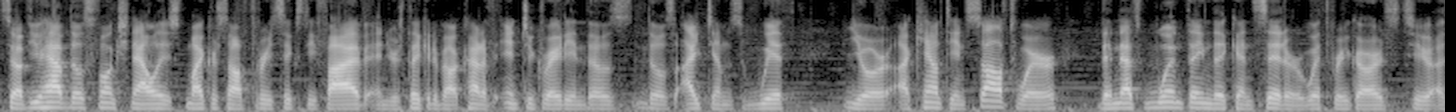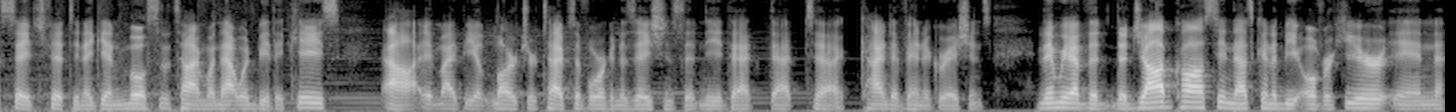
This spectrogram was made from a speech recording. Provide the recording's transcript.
So if you have those functionalities, Microsoft 365, and you're thinking about kind of integrating those those items with your accounting software, then that's one thing to consider with regards to a Sage 50. And again, most of the time when that would be the case, uh, it might be larger types of organizations that need that that uh, kind of integrations. And then we have the, the job costing. That's going to be over here in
